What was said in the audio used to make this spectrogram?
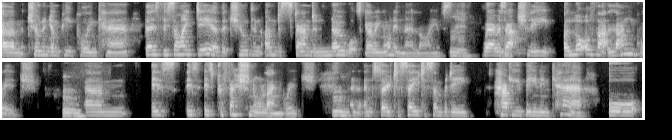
um, children, young people in care, there's this idea that children understand and know what's going on in their lives, mm. whereas mm. actually a lot of that language mm. um, is is is professional language mm. and and so to say to somebody have you been in care or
